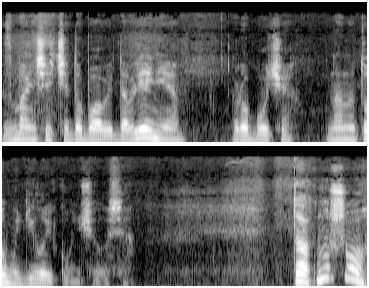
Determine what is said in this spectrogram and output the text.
зменшить чи додати давлення робоче. На тому діло і кончилося. Так, ну що,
